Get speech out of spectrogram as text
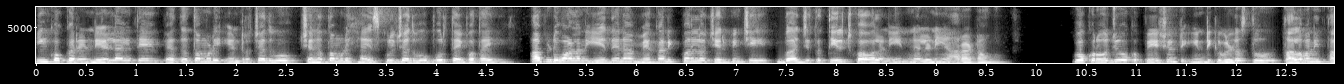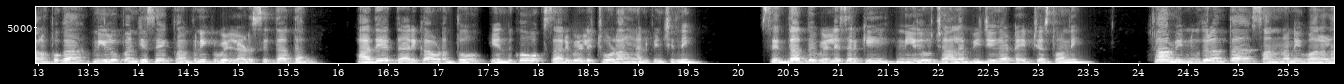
ఇంకొక రెండేళ్ళు అయితే పెద్ద తమ్ముడి ఇంటర్ చదువు చిన్న తమ్ముడి హై స్కూల్ చదువు పూర్తయిపోతాయి. అప్పుడు వాళ్ళని ఏదైనా మెకానిక్ పనిలో చేర్పించి బాధ్యత తీర్చుకోవాలని నలిని ఆరాటం. ఒకరోజు ఒక పేషెంట్ ఇంటికి వెళ్ళొస్తూ తలవని తలంపుగా నీలు పనిచేసే కంపెనీకి వెళ్ళాడు సిద్ధార్థ. అదే దారి కావడంతో ఎందుకో ఒకసారి వెళ్ళి చూడాలని అనిపించింది. సిద్ధార్థ వెళ్ళేసరికి నీలు చాలా బిజీగా టైప్ చేస్తోంది. ఆమె నుదురంతా సన్నని వలన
